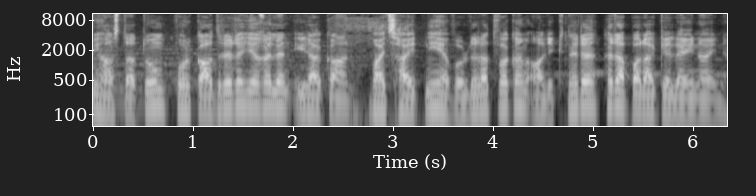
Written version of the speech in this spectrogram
մի հաստատում, որ կադրերը եղել են իրական, բայց հայտնի է, որ լրատվական ալիքները հրապարակել էին այն։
